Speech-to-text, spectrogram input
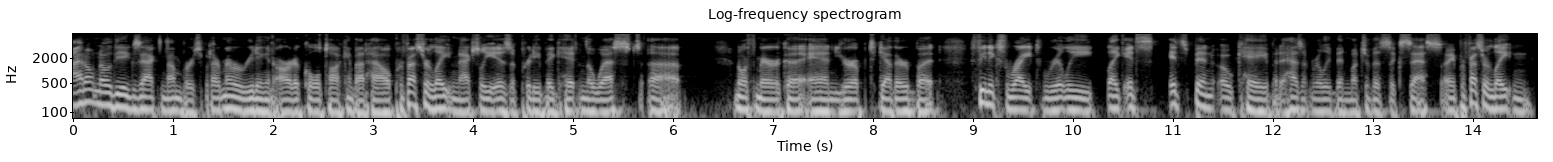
I don't know the exact numbers, but I remember reading an article talking about how Professor Layton actually is a pretty big hit in the West, uh, North America and Europe together. But Phoenix Wright really like it's it's been okay, but it hasn't really been much of a success. I mean, Professor Layton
